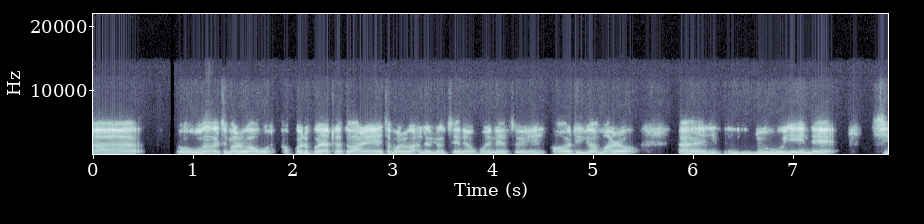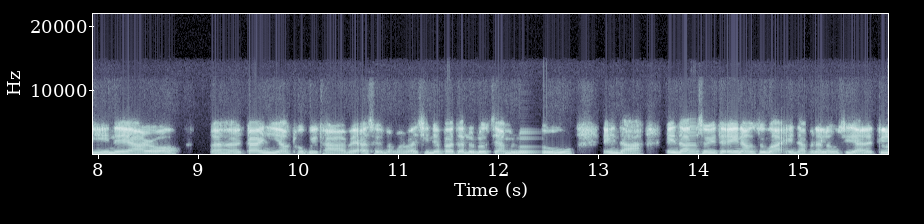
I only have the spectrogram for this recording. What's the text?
အာ ဥမာကျမတို့ကအဖွဲ့တစ်ဖွဲ့ရထွက်သွားတယ်ကျမတို့ကအလုပ်လုပ်ချင်တယ်ဝင်နေဆိုရင်အော်ဒီရွာမှာတော့အဲလူဦးရေနဲ့ရေနဲ့ကတော့ အဲကိုက်ညီအောင်ထုတ်ပေးထားတာပဲအဲ့ဆိုရင်တော့ငါတို့အချိန်နဲ့ပတ်သက်လို့လုပ်ကြမလို့အင်တာအင်တာဆိုရင်တအိမ်အောင်စုမှာအင်တာဘယ်နှလုံးရှိရလဲတစ်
